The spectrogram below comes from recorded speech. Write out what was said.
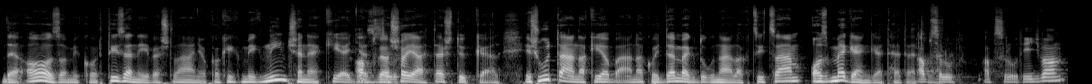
de az, amikor tizenéves lányok, akik még nincsenek kiegyezve Abszolút. a saját testükkel, és utána kiabálnak, hogy de megdugnálak cicám, az megengedhetetlen. Abszolút, abszolút így van,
